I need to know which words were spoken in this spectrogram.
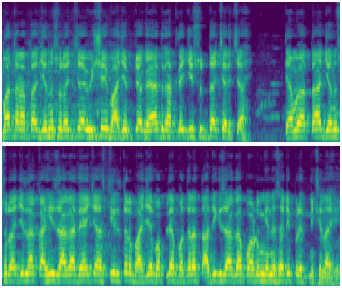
मात्र आता जनस्वराज्याचा विषय भाजपच्या गळ्यात घातल्याची सुद्धा चर्चा आहे. त्यामुळे आता जनस्वराज्याला काही जागा द्यायच्या असतील तर भाजप आपल्या पदरात अधिक जागा पाडून घेण्यासाठी प्रयत्नशील आहे.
